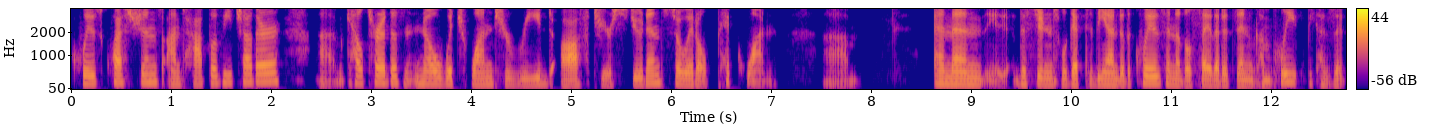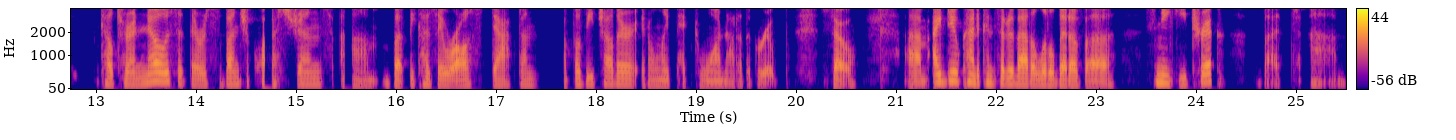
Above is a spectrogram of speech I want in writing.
quiz questions on top of each other, um, Kaltura doesn't know which one to read off to your students, so it'll pick one. Um, and then the students will get to the end of the quiz and it'll say that it's incomplete because it Kaltura knows that there was a bunch of questions, um, but because they were all stacked on top of each other, it only picked one out of the group. So um, I do kind of consider that a little bit of a sneaky trick, but um,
